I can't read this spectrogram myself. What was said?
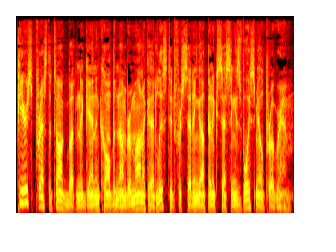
Pierce pressed the talk button again and called the number Monica had listed for setting up and accessing his voicemail program.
